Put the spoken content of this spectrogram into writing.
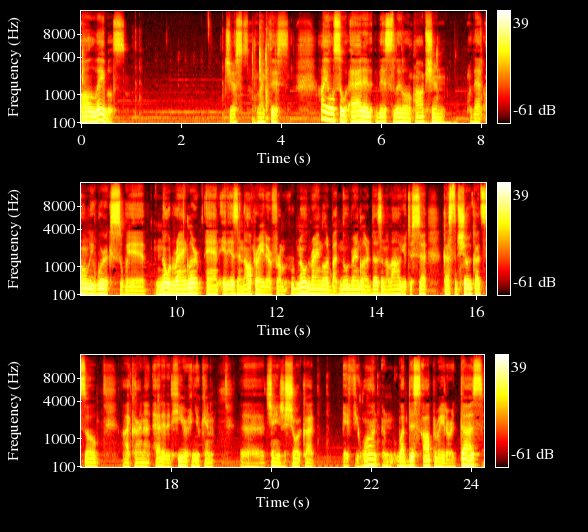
all labels. Just like this. I also added this little option that only works with Node Wrangler and it is an operator from Node Wrangler but Node Wrangler doesn't allow you to set custom shortcuts so I kind of added it here and you can uh, change the shortcut if you want. And what this operator does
